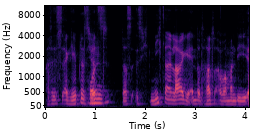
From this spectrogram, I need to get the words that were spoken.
Also ist das Ergebnis Und- jetzt, dass sich nichts an der Lage geändert hat, aber man die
